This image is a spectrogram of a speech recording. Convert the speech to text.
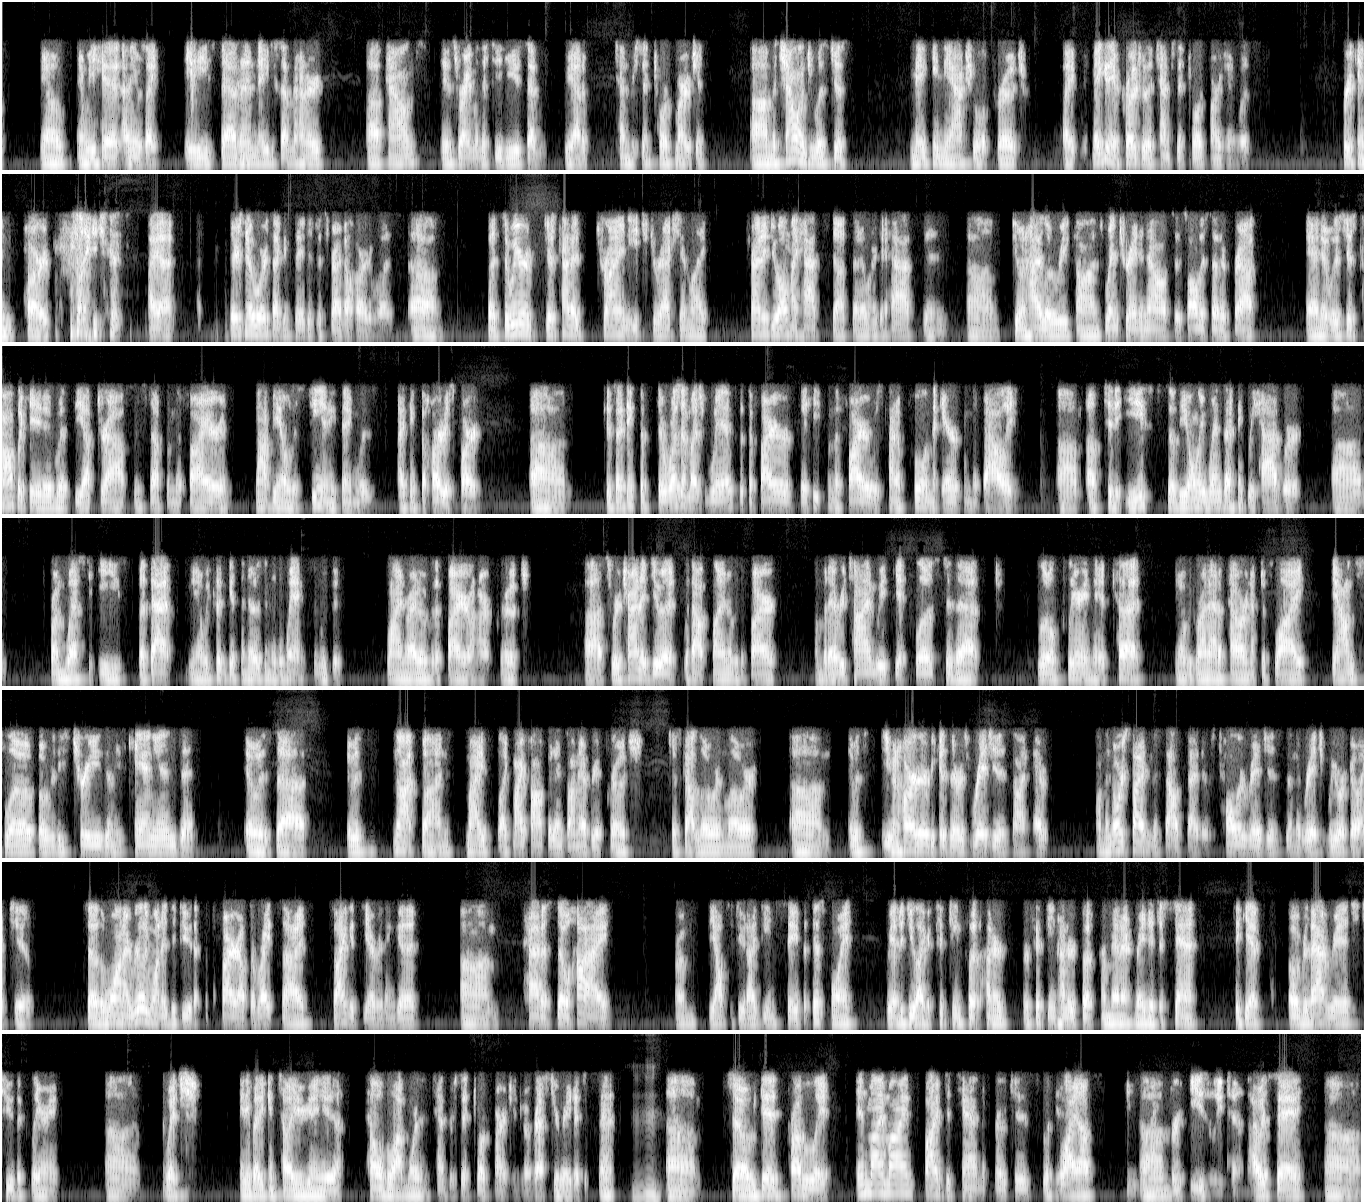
you know, and we hit, I think it was like 87, 8,700 uh, pounds is right when the CDU said we had a 10% torque margin. Um, the challenge was just making the actual approach, like making the approach with a 10% torque margin was freaking hard. like I, uh, there's no words I can say to describe how hard it was. Um, but so we were just kind of trying each direction, like trying to do all my hat stuff that I learned at HATS and um, doing high-low recons, wind terrain analysis, all this other crap. And it was just complicated with the updrafts and stuff from the fire and not being able to see anything was, I think, the hardest part. Because I think the, there wasn't much wind, but the fire, the heat from the fire was kind of pulling the air from the valley um, up to the east. So the only winds I think we had were um, from west to east. But that, you know, we couldn't get the nose into the wind, so we've been flying right over the fire on our approach. Uh, so we're trying to do it without flying over the fire. Um, but every time we'd get close to that little clearing they had cut, you know, we'd run out of power have to fly down slope over these trees and these canyons, and it was uh, it was not fun. My like my confidence on every approach just got lower and lower. Um, it was even harder because there was ridges on every, on the north side and the south side. There was taller ridges than the ridge we were going to. So the one I really wanted to do that put the fire out the right side so I could see everything good um, had us so high from the altitude I deemed safe at this point. We had to do like a 15 foot, 100 or 1500 foot per minute rate of descent to get over that ridge to the clearing, uh, which anybody can tell you you're going to need a hell of a lot more than 10% torque margin to arrest your rate of descent. Mm-hmm. Um, so we did probably, in my mind, five to 10 approaches with Yeah. flyouts. Easily, Um, for easily ten. I would say. Um,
